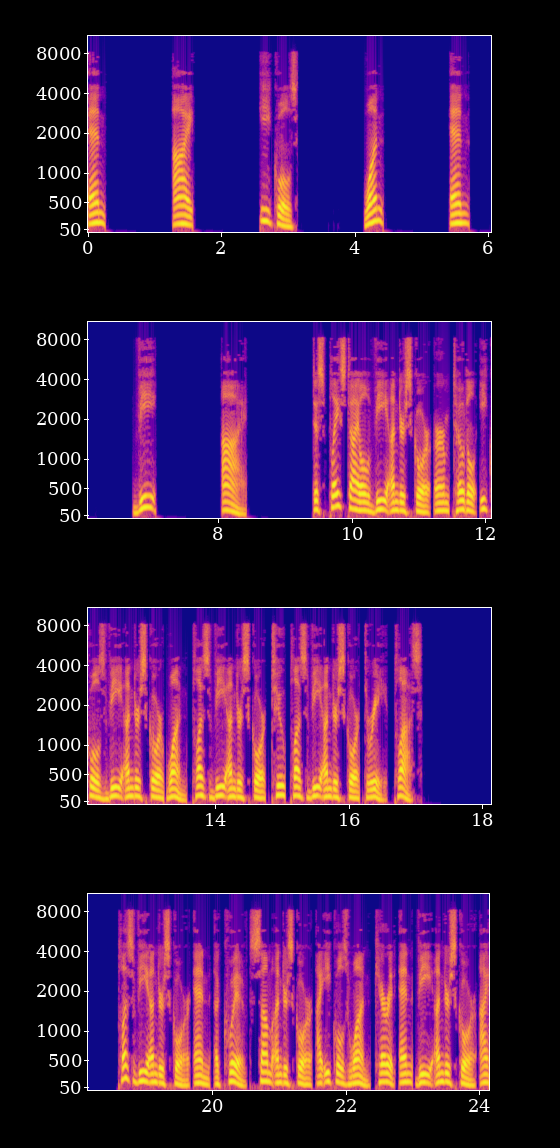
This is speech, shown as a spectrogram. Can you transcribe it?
n i equals 1 n v i. Display style v underscore erm total equals v underscore one plus v underscore two plus v underscore three plus plus v underscore n equiv sum underscore i equals one caret n v underscore i,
